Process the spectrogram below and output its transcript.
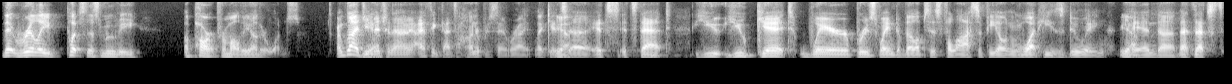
that really puts this movie apart from all the other ones. I'm glad you Yeah. mentioned that. I, mean, I think that's 100 percent right. Like it's Yeah. uh, it's it's that you you get where Bruce Wayne develops his philosophy on what he's doing. Yeah. and uh, that that's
